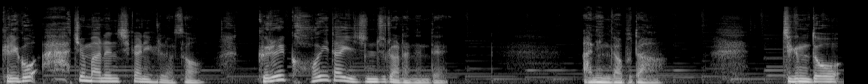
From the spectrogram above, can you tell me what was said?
그리고 아주 많은 시간이 흘러서 그를 거의 다 잊은 줄 알았는데 아닌가 보다. 지금도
